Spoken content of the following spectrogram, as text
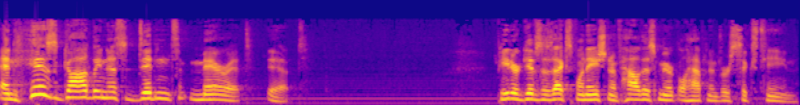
and his godliness didn't merit it. Peter gives his explanation of how this miracle happened in verse 16.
